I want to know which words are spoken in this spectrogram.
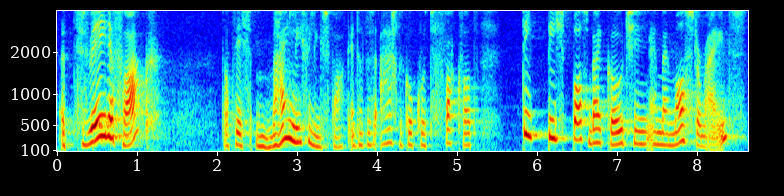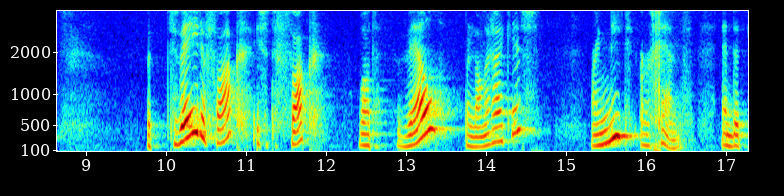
Het tweede vak, dat is mijn lievelingsvak en dat is eigenlijk ook het vak wat typisch past bij coaching en bij masterminds. Het tweede vak is het vak wat wel belangrijk is, maar niet urgent. En de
